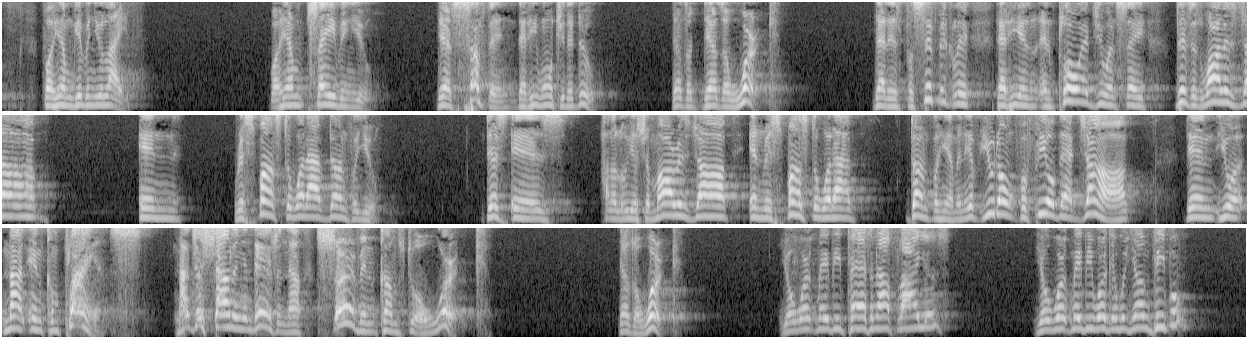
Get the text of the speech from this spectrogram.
for Him giving you life, for Him saving you. There's something that He wants you to do. There's a, there's a work that is specifically that He has employed you and say, This is Wally's job in response to what I've done for you. This is hallelujah, Shamari's job in response to what I've done for him. And if you don't fulfill that job, then you're not in compliance. Not just shouting and dancing. Now, serving comes to a work. There's a work. Your work may be passing out flyers. Your work may be working with young people.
